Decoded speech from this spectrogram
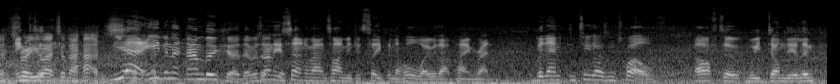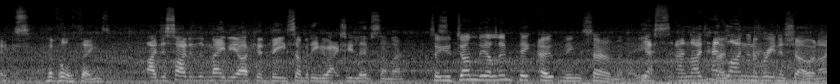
throw you out of the house. yeah, even at Nambucca, there was only a certain amount of time you could sleep in the hallway without paying rent. but then in 2012, after we'd done the Olympics, of all things, I decided that maybe I could be somebody who actually lives somewhere. So you've done the Olympic opening ceremony. Yes, and I'd headline an arena show, and I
